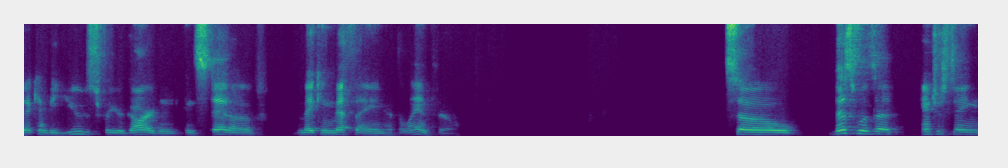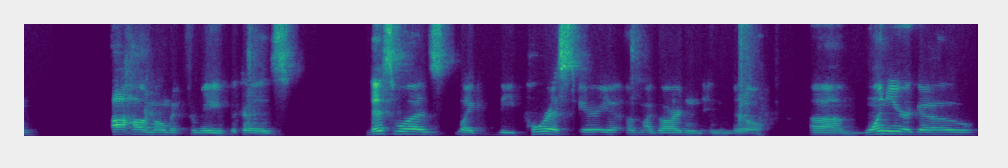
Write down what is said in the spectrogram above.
that can be used for your garden instead of making methane at the landfill. So this was an interesting aha moment for me because this was like the poorest area of my garden in the middle. Um, one year ago,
